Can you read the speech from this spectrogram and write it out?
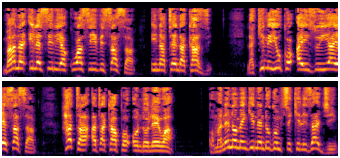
Maana ile siri ya kuasi hivi sasa inatenda kazi. Lakini yuko aizuiaye sasa hata atakapoondolewa. Kwa maneno mengine ndugu msikilizaji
